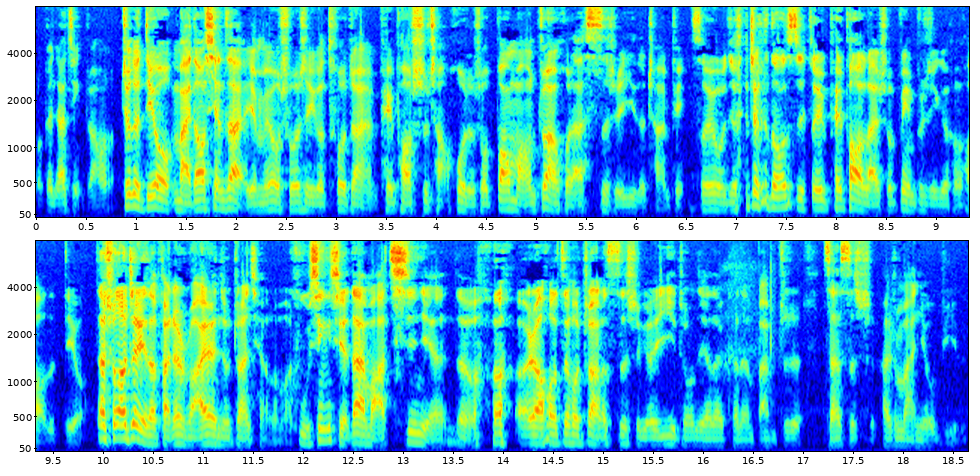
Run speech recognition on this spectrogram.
了，更加紧张了。这个 deal 买到现在也没有说是一个拓展 PayPal 市场，或者说帮忙赚回来四十亿的产品，所以我觉得这个东西对于 PayPal 来说并不是一个很好的 deal。但说到这里呢，反正 Ryan 就赚钱了嘛，苦心写代码七年，对吧？然后最后赚了四十个亿。中间的可能百分之三四十还是蛮牛逼的。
